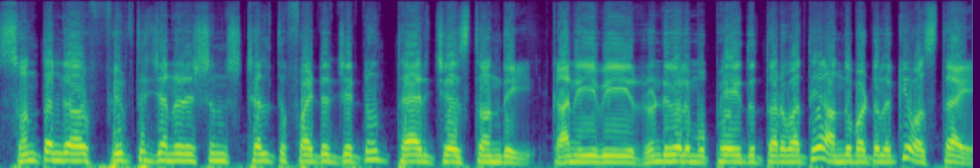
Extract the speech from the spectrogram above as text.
సొంతంగా ఫిఫ్త్ జనరేషన్ స్టెల్త్ ఫైటర్ జెట్ను తయారు చేస్తోంది. కానీ ఇవి రెండు వేల ముప్పై ఐదు తర్వాతే అందుబాటులోకి వస్తాయి.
